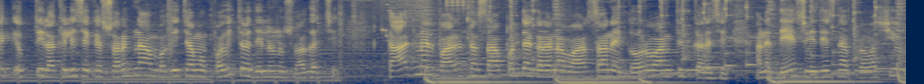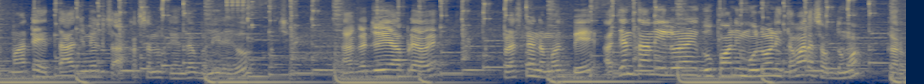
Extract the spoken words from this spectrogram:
એક યુક્તિ લખેલી છે કે સ્વર્ગના બગીચામાં પવિત્ર દિલોનું સ્વાગત છે. તાજમહેલ ભારતના સ્થાપત્ય કલાના વારસાને ગૌરવાન્વિત કરે છે અને દેશ વિદેશના પ્રવાસીઓ માટે તાજમહેલ આકર્ષણનું કેન્દ્ર બની રહ્યું છે. આગળ જોઈએ આપણે હવે પ્રશ્ન નંબર બે અજંતા અને ઇલોરાની ગુફાઓની મૂલવણી તમારા શબ્દોમાં કરો.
